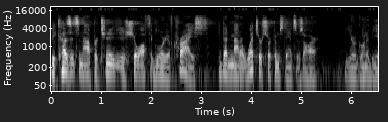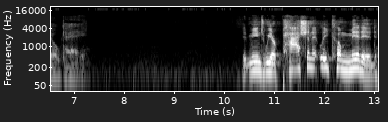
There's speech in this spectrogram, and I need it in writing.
because it's an opportunity to show off the glory of Christ, it doesn't matter what your circumstances are, you're going to be okay. It means we are passionately committed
